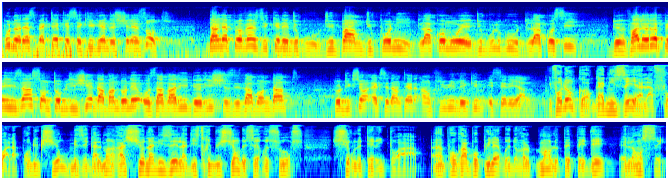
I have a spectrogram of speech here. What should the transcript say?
pour ne respecter que ce qui vient de chez les autres. Dans les provinces du Kénédougou, du Bam, du Poni, de la Komoué, du Boulgou, de la Kossi, de valeureux paysans sont obligés d'abandonner aux avaries de riches et abondantes productions excédentaires en fruits, légumes et céréales. Il faut donc organiser à la fois la production, mais également rationaliser la distribution de ces ressources sur le territoire. Un programme populaire de développement, le PPD, est lancé.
